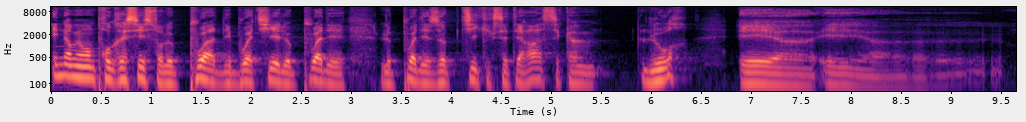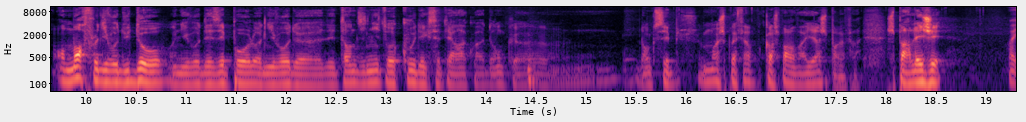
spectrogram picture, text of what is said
énormément progressé sur le poids des boîtiers, le poids des, le poids des optiques, etc., c'est quand même lourd et, euh, euh, on morfle au niveau du dos, au niveau des épaules, au niveau des tendinites au coude, etc. Quoi. Donc, euh, donc c'est, moi, je préfère, quand je pars en voyage, je pars, je pars léger. Oui,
